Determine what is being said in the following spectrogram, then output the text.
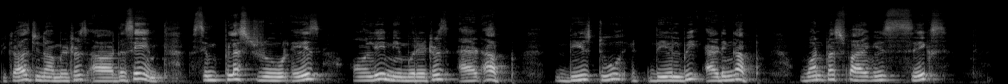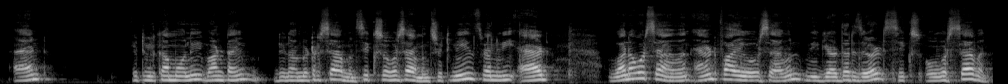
because denominators are the same. The simplest rule is only numerators add up. These two they will be adding up. 1 plus 5 is 6 and it will come only one time denominator 7 6 over 7 so it means when we add 1 over 7 and 5 over 7 we get the result 6 over 7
